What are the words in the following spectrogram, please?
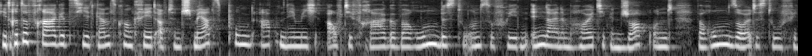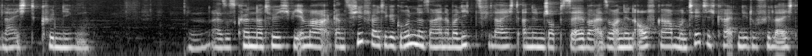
Die dritte Frage zielt ganz konkret auf den Schmerzpunkt ab, nämlich auf die Frage, warum bist du unzufrieden in deinem heutigen Job und warum solltest du vielleicht kündigen? Also es können natürlich wie immer ganz vielfältige Gründe sein, aber liegt es vielleicht an dem Job selber, also an den Aufgaben und Tätigkeiten, die du vielleicht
